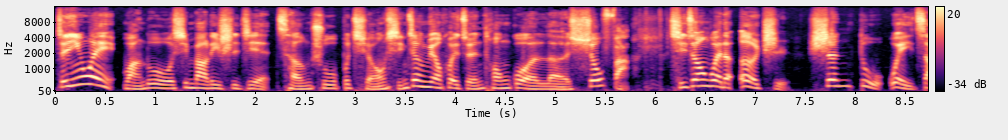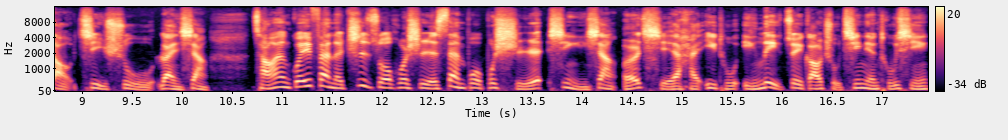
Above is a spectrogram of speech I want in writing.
这因为网络性暴力事件层出不穷，行政院会昨天通过了修法，其中为了遏止深度伪造技术乱象。草案规范了制作或是散布不实性影像，而且还意图盈利，最高处七年徒刑。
